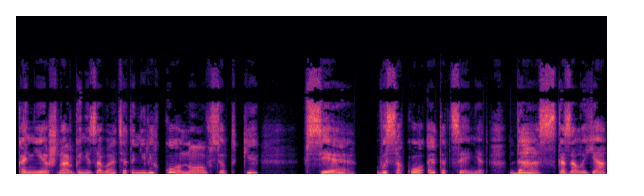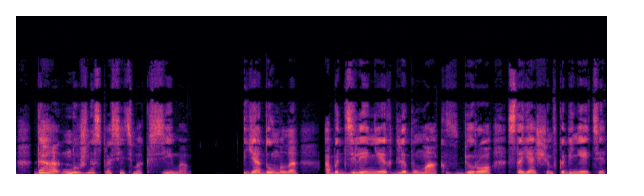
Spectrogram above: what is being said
Конечно, организовать это нелегко, но все-таки все высоко это ценят. «Да», — сказала я, — «да, нужно спросить Максима». Я думала об отделениях для бумаг в бюро, стоящем в кабинете.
